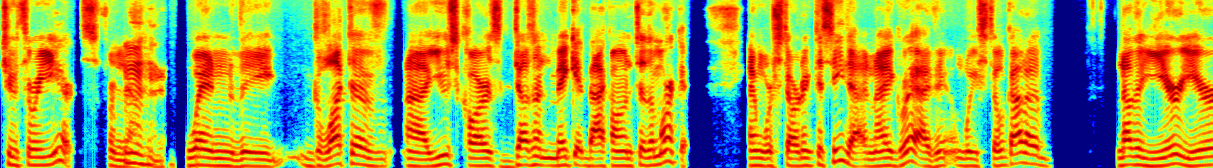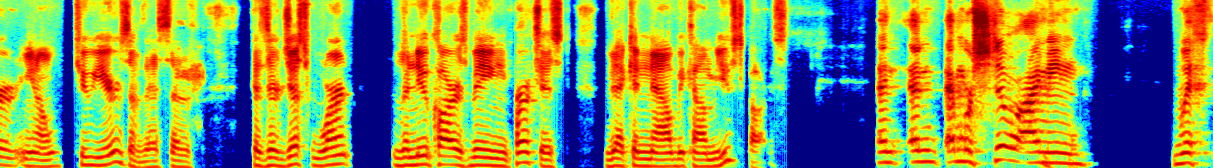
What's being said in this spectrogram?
two, three years from now mm-hmm. when the glut of uh, used cars doesn't make it back onto the market. And we're starting to see that. And I agree. I think we still got a, another year, year, you know, two years of this of because there just weren't the new cars being purchased that can now become used cars. And and and we're still, I mean, with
